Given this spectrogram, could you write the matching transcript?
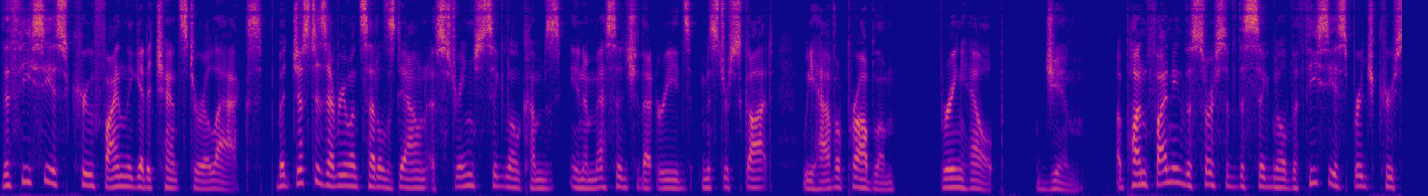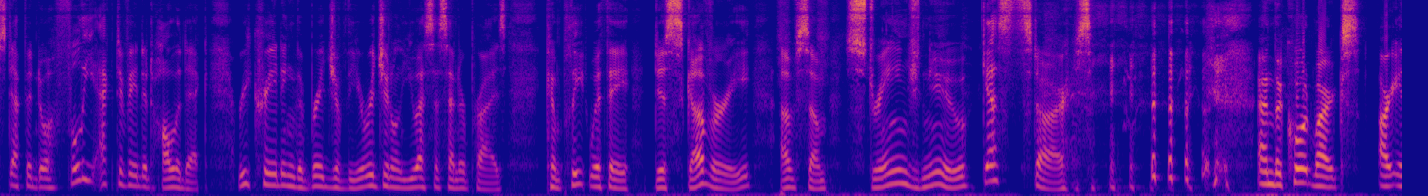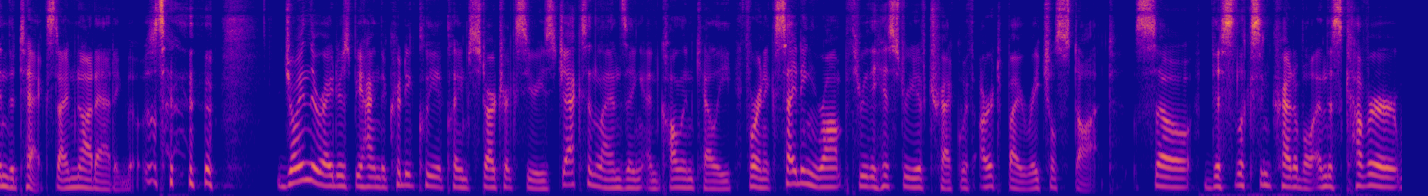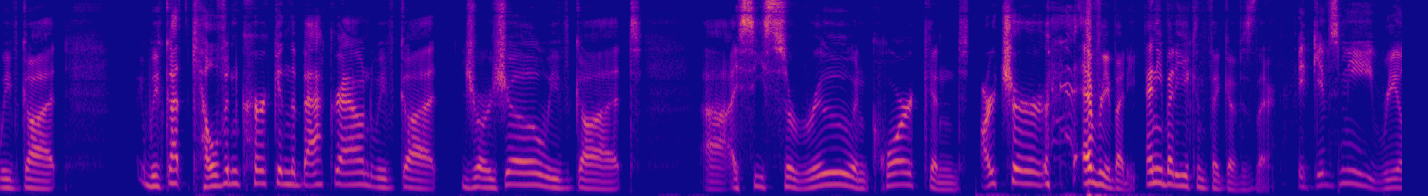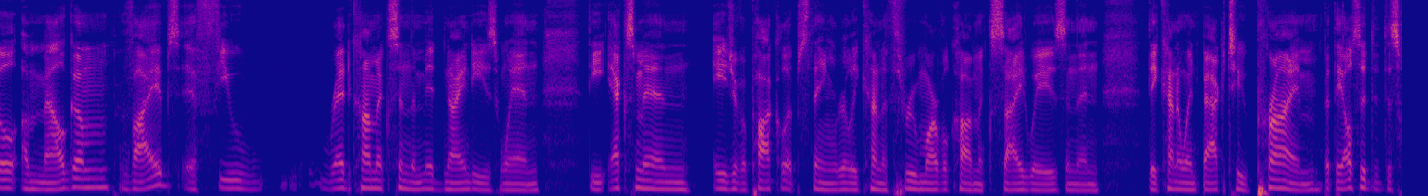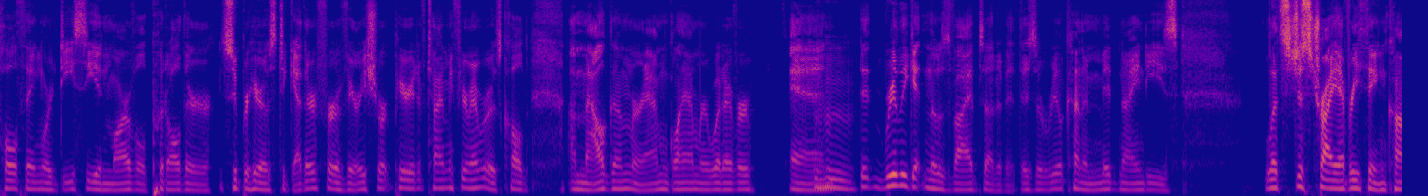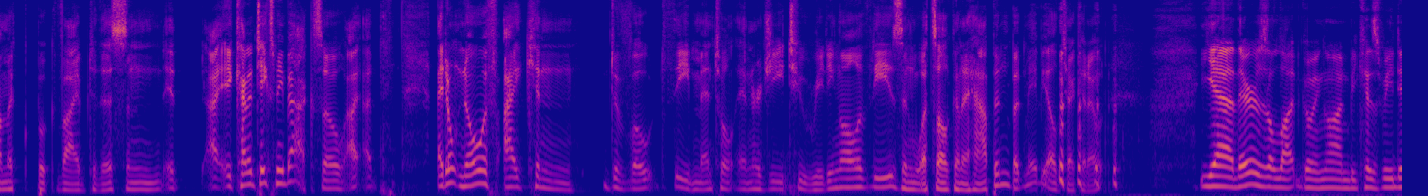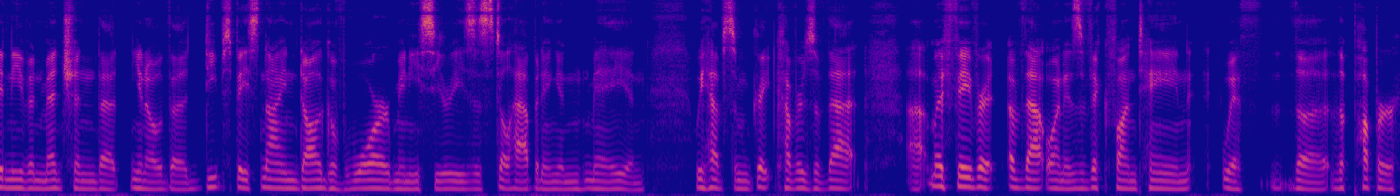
The Theseus crew finally get a chance to relax, but just as everyone settles down, a strange signal comes in a message that reads Mr. Scott, we have a problem. Bring help. Jim. Upon finding the source of the signal, the Theseus bridge crew step into a fully activated holodeck, recreating the bridge of the original USS Enterprise, complete with a discovery of some strange new guest stars. and the quote marks are in the text. I'm not adding those. Join the writers behind the critically acclaimed Star Trek series, Jackson Lanzing and Collin Kelly, for an exciting romp through the history of Trek with art by Rachel Stott. So this looks incredible. And this cover, we've got we've got Kelvin Kirk in the background. We've got Georgiou. We've got uh, I see Saru and Quark and Archer. Everybody, anybody you can think of is there. It gives me real amalgam vibes. If you read comics in the mid 90s when the X Men Age of Apocalypse thing really kind of threw Marvel Comics sideways, and then they kind of went back to Prime. But they also did this whole thing where DC and Marvel put all their superheroes together for a very short period of time. If you remember, it was called Amalgam or Amglam or whatever, and mm-hmm. really getting those vibes out of it. There's a real kind of mid '90s. Let's just try everything comic book vibe to this, and it it kind of takes me back. So I, I I don't know if I can devote the mental energy to reading all of these and what's all going to happen, but maybe I'll check it out. yeah, there's a lot going on because we didn't even mention that, you know, the Deep Space Nine Dog of War miniseries is still happening in May, and we have some great covers of that. Uh, my favorite of that one is Vic Fontaine with the the pupper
